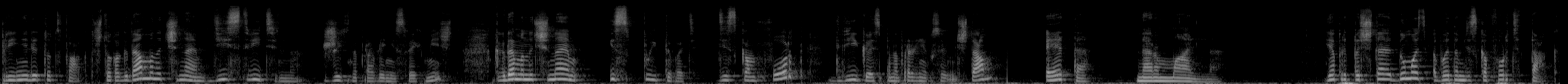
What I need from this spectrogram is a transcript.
приняли тот факт, что когда мы начинаем действительно жить в направлении своих мечт, когда мы начинаем испытывать дискомфорт, двигаясь по направлению к своим мечтам, это нормально. Я предпочитаю думать об этом дискомфорте так.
